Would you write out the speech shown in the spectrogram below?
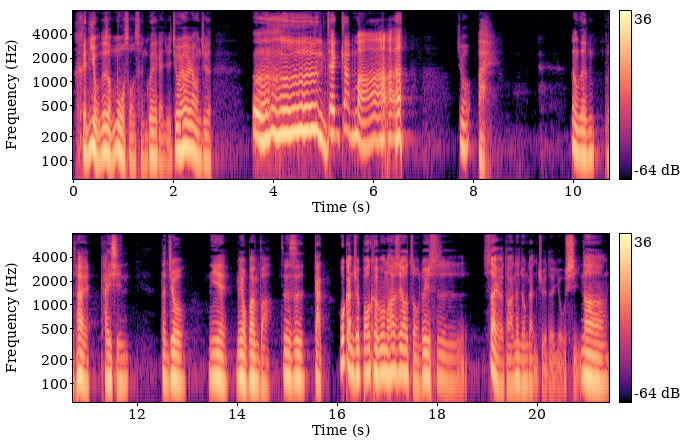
很有那种墨守成规的感觉，就会让人觉得，呃，你在干嘛？就唉，让人不太开心。但就你也没有办法，真的是干。我感觉宝可梦它是要走类似塞尔达那种感觉的游戏，那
